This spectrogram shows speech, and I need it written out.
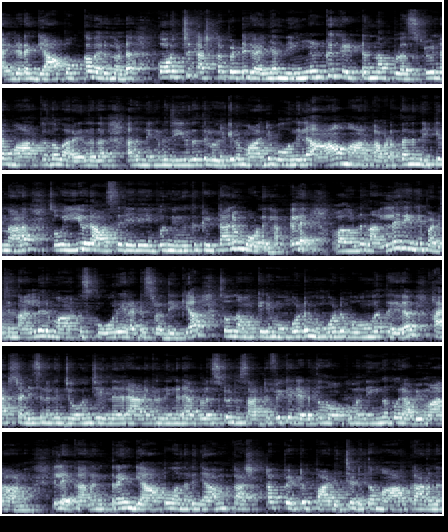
അതിന്റെ ഇടയിൽ ഗ്യാപ്പ് ഒക്കെ വരുന്നുണ്ട്. കുറച്ച് കഷ്ടപ്പെട്ട് കഴിഞ്ഞാൽ നിങ്ങൾക്ക് കിട്ടുന്ന പ്ലസ് ടുവിന്റെ മാർക്ക് എന്ന് പറയുന്നത് അത് നിങ്ങളുടെ ജീവിതത്തിൽ ഒരിക്കലും മാഞ്ഞു പോകുന്നില്ല. ആ മാർക്ക് അവിടെ തന്നെ നിൽക്കുന്നതാണ് സോ ഈ ഒരു അവസരം ഇനി ഇപ്പോൾ നിങ്ങൾക്ക് കിട്ടാനും പോകുന്നില്ല അല്ലേ? അപ്പോൾ അതുകൊണ്ട് നല്ല രീതിയിൽ പഠിച്ച് നല്ലൊരു മാർക്ക് സ്കോർ ചെയ്യാനായിട്ട് ശ്രദ്ധിക്കുക. സോ നമുക്കിനി മുമ്പോട്ട് മുമ്പോട്ട് പോകുമ്പോഴത്തേലും ഹയർ സ്റ്റഡീസിനൊക്കെ ജോയിൻ ചെയ്യുന്നവരാണെങ്കിൽ നിങ്ങളുടെ പ്ലസ് ടുവിന്റെ സർട്ടിഫിക്കറ്റ് എടുത്ത് നോക്കുമ്പോൾ നിങ്ങൾക്ക് ഒരു അഭിമാനമാണ് ഇല്ലേ? കാരണം ഇത്രയും ഗ്യാപ്പ് വന്നിട്ട് ഞാൻ കഷ്ടപ്പെട്ട് പഠിച്ചെടുത്ത മാർക്കാണെന്ന്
